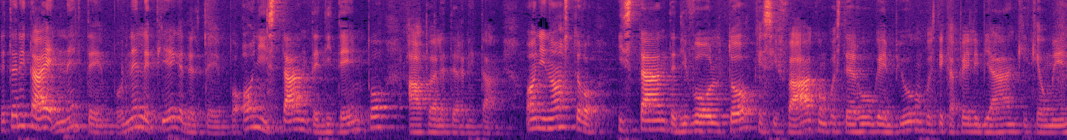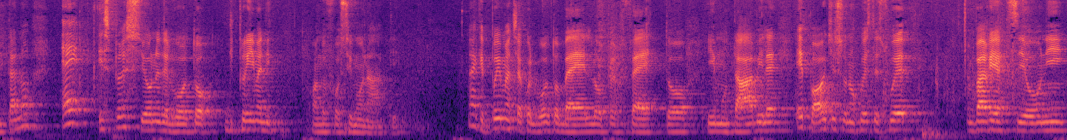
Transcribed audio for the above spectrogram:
L'eternità è nel tempo, nelle pieghe del tempo. Ogni istante di tempo apre l'eternità. Ogni nostro istante di volto che si fa con queste rughe in più, con questi capelli bianchi che aumentano, è espressione del volto di prima di quando fossimo nati. Non è che prima c'è quel volto bello, perfetto, immutabile e poi ci sono queste sue variazioni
